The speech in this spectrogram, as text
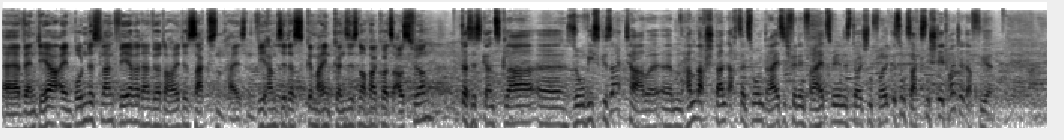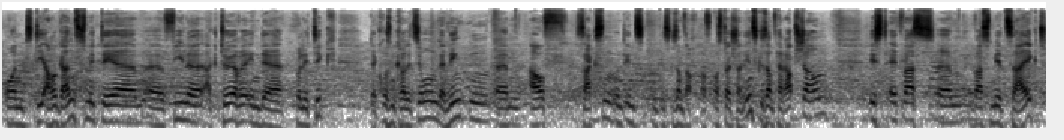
wenn der ein Bundesland wäre, dann würde er heute Sachsen heißen. Wie haben Sie das gemeint? Können Sie es noch mal kurz ausführen? Das ist ganz klar äh, so, wie ich es gesagt habe. Ähm, Hambach stand 1832 für den Freiheitswillen des deutschen Volkes und Sachsen steht heute dafür. Und die Arroganz, mit der äh, viele Akteure in der Politik, der Großen Koalition, der Linken ähm, auf Sachsen und, ins, und, insgesamt auch auf Ostdeutschland insgesamt herabschauen, ist etwas, ähm, was mir zeigt,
